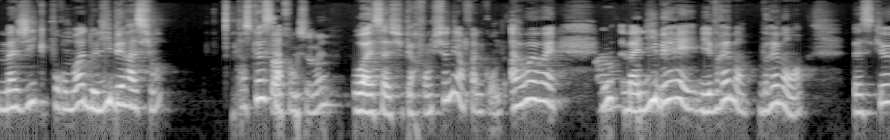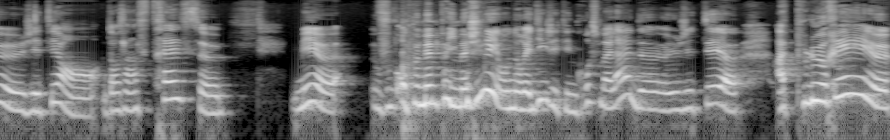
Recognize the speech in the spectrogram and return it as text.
magique pour moi de libération parce que Ça ça a fonctionné? ouais, ça a super fonctionné en fin de compte. Ah ouais, ouais, Ah. ça m'a libérée, mais vraiment, vraiment, hein, parce que, j'étais en dans un stress, mais on peut même pas imaginer. On aurait dit que j'étais une grosse malade, heu, j'étais, heu, à pleurer,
